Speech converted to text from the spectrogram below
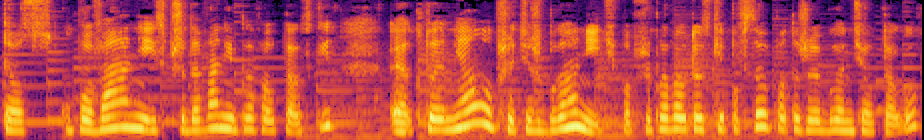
to skupowanie i sprzedawanie praw autorskich, e, które miało przecież bronić, bo prawa autorskie powstały po to, żeby bronić autorów,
